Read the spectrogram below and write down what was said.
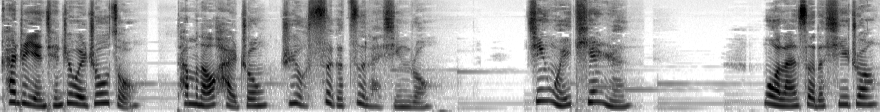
看着眼前这位周总。他们脑海中只有四个字来形容：惊为天人。墨蓝色的西装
